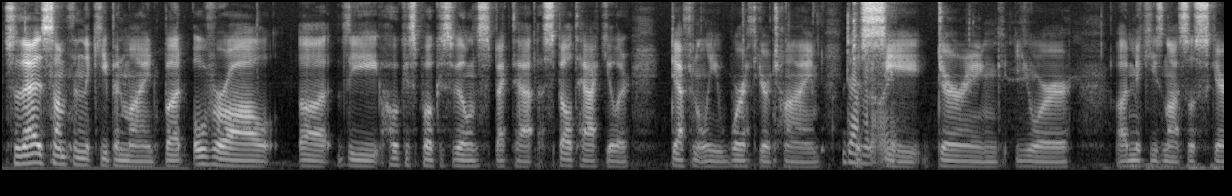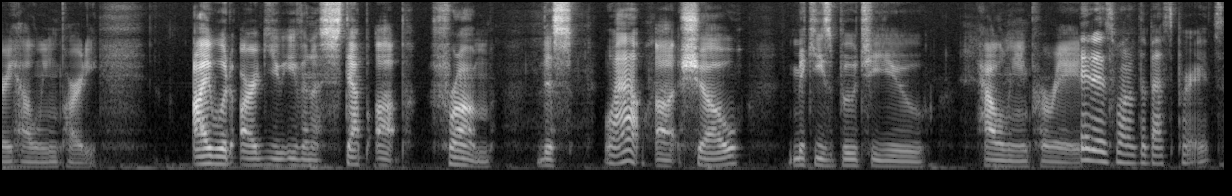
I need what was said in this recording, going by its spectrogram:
So that is something to keep in mind. But overall, uh, the Hocus Pocus Villain specta- Spectacular definitely worth your time Definitely. to see during your uh, Mickey's Not So Scary Halloween party. I would argue even a step up from this Wow. uh, show, Mickey's Boo to You Halloween Parade. It is one of the best parades.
